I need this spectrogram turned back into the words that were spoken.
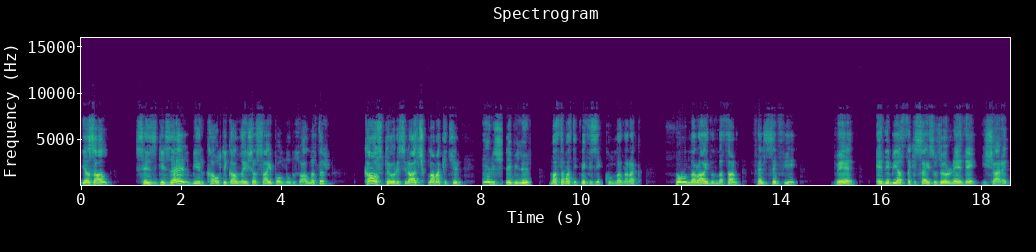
Yazal, sezgisel bir kaotik anlayışa sahip olduğumuzu anlatır. Kaos teorisini açıklamak için erişilebilir matematik ve fizik kullanarak sorunları aydınlatan felsefi ve edebiyattaki sayısız örneğe de işaret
